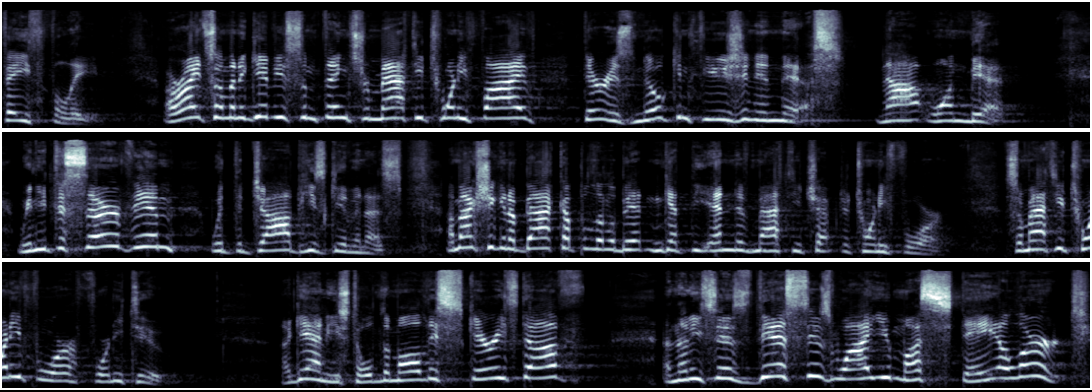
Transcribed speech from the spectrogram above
faithfully. All right, so I'm going to give you some things from Matthew 25. There is no confusion in this, not one bit. We need to serve him with the job he's given us. I'm actually going to back up a little bit and get the end of Matthew chapter 24. So, Matthew 24, 42. Again, he's told them all this scary stuff. And then he says, This is why you must stay alert,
